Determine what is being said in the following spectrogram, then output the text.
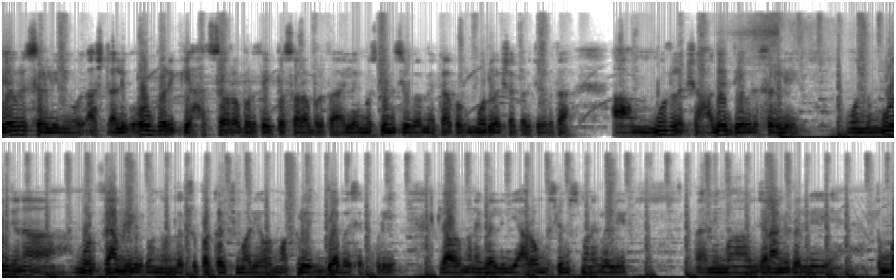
ದೇವರ ಹೆಸರಲ್ಲಿ ನೀವು ಅಷ್ಟು ಅಲ್ಲಿಗೆ ಹೋಗಿ ಬರೋಕ್ಕೆ ಹತ್ತು ಸಾವಿರ ಬರುತ್ತೆ, ಇಪ್ಪತ್ತು ಸಾವಿರ ಬರುತ್ತಾ? ಇಲ್ಲ ಮುಸ್ಲಿಮ್ಸ್ ಇವಾಗ ಮೆಕ್ಕಾಕ್ ಹೋಗಿ ಮೂರು ಲಕ್ಷ ಖರ್ಚು ಬರುತ್ತಾ? ಆ ಮೂರು ಲಕ್ಷ ಅದೇ ದೇವರ ಹೆಸರಲ್ಲಿ ಒಂದು ಮೂರು ಜನ, ಮೂರು ಫ್ಯಾಮಿಲಿಗಳಿಗೆ ಒಂದೊಂದು ಲಕ್ಷ ರೂಪಾಯಿ ಖರ್ಚು ಮಾಡಿ ಅವ್ರ ಮಕ್ಕಳು ವಿದ್ಯಾಭ್ಯಾಸ ಕೊಡಿ. ಇಲ್ಲ, ಅವ್ರ ಮನೆಗಳಲ್ಲಿ ಯಾರೋ ಮುಸ್ಲಿಮ್ಸ್ ಮನೆಗಳಲ್ಲಿ, ನಿಮ್ಮ ಜನಾಂಗದಲ್ಲಿ ತುಂಬ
